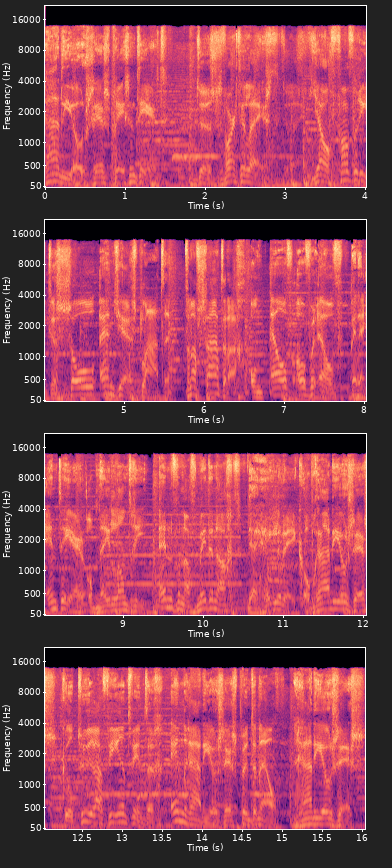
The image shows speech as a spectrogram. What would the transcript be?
Radio 6 presenteert De Zwarte Lijst. Jouw favoriete soul- en jazzplaten. Vanaf zaterdag om 11 over 11 bij de NTR op Nederland 3. En vanaf middernacht de hele week op Radio 6, Cultura24 en radio6.nl. Radio 6,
